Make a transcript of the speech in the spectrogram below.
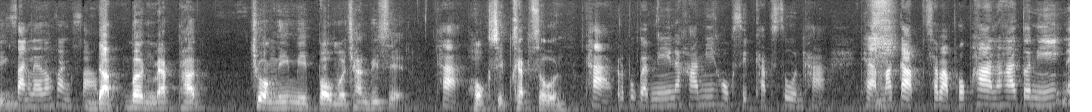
ริง สั่งแล้วต้องสั่งซ้ๆดับเบิลแม็กพัดช่วงนี้มีโปรโมชั่นพิเศษำค่ะ 60 แคปซูล ค่ะ กระปุกแบบนี้นะคะมี 60แคปซูลค่ะ แถมมากับฉบับพกพานะคะ ตัวนี้ใน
